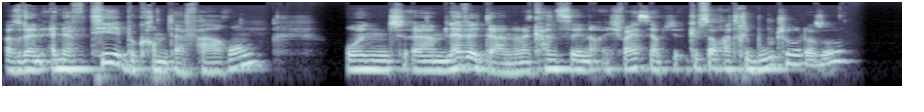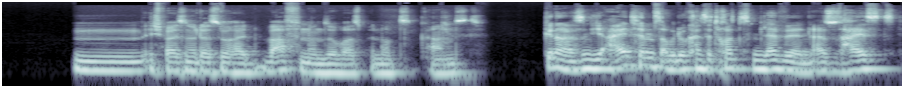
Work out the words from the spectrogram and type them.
Also dein NFT bekommt Erfahrung und ähm, levelt dann. Und dann kannst du den, ich weiß nicht, gibt es auch Attribute oder so? Hm, Ich weiß nur, dass du halt Waffen und sowas benutzen kannst. Genau, das sind die Items, aber du kannst ja trotzdem leveln. Also das heißt,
